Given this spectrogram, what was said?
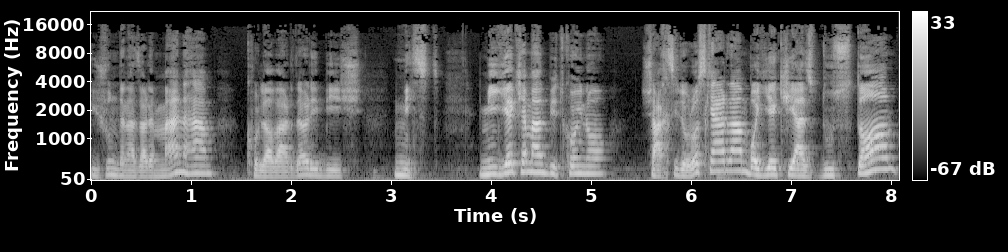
ایشون به نظر من هم کلاهبرداری بیش نیست. میگه که من بیت کوین رو شخصی درست کردم با یکی از دوستام.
